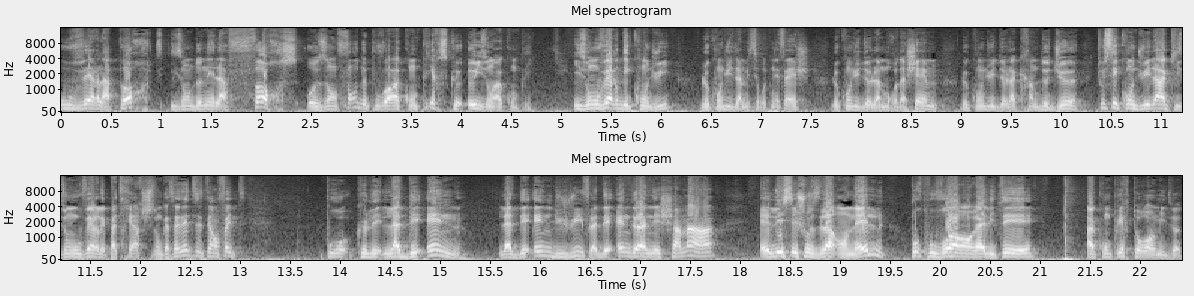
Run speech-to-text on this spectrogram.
ouvert la porte, ils ont donné la force aux enfants de pouvoir accomplir ce que eux ils ont accompli. Ils ont ouvert des conduits, le conduit de la Messirut Nefesh, le conduit de l'amour d'Hachem, le conduit de la crainte de Dieu. Tous ces conduits-là qu'ils ont ouverts, les patriarches, ils ont cassé la tête, c'était en fait pour que les- l'ADN, l'ADN du juif, l'ADN de la Neshama, hein, elle ait ces choses-là en elle pour pouvoir en réalité accomplir Torah au mitzvot.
